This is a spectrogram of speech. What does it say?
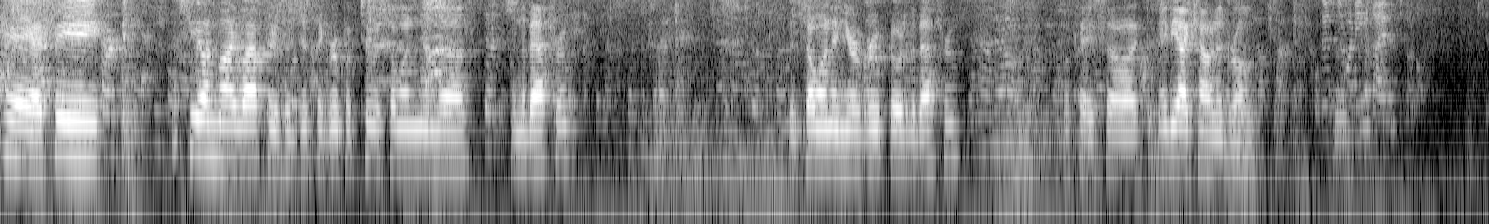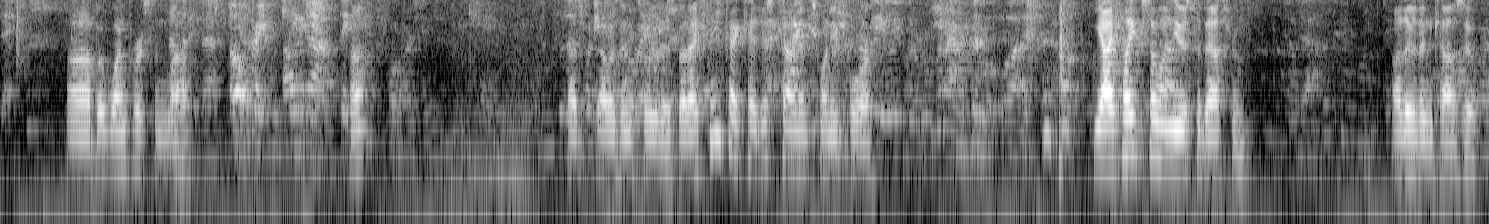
Okay, I see. I see on my left. There's a, just a group of two. Is someone in the in the bathroom? Did someone in your group go to the bathroom? Okay, so I, maybe I counted wrong. There's 25 total today. Uh, but one person left. Oh, right. Oh, yeah. Thank Huh? you. That, that was 24 included, but I think I just counted 24. Yeah. Yeah, I think someone used the bathroom, other than Kazu.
